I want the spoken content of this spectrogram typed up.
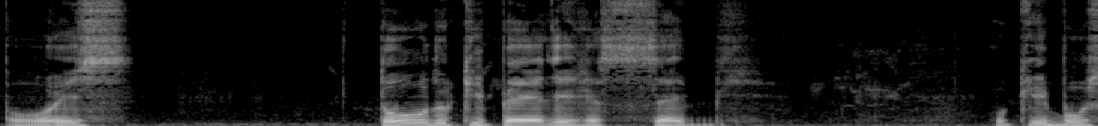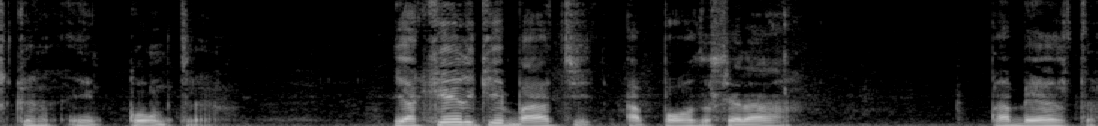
Pois todo que pede recebe, o que busca encontra, e aquele que bate, a porta será aberta.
